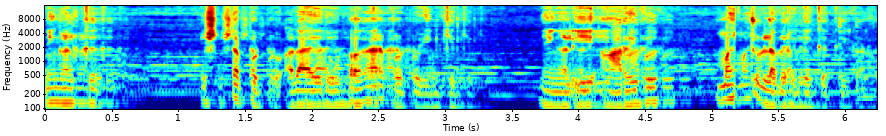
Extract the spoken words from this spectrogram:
നിങ്ങൾക്ക് ഇഷ്ടപ്പെട്ടു അതായത് ഉപകാരപ്പെട്ടു എങ്കിൽ നിങ്ങൾ ഈ അറിവ് മറ്റുള്ളവരിലേക്ക് എത്തിക്കണം.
